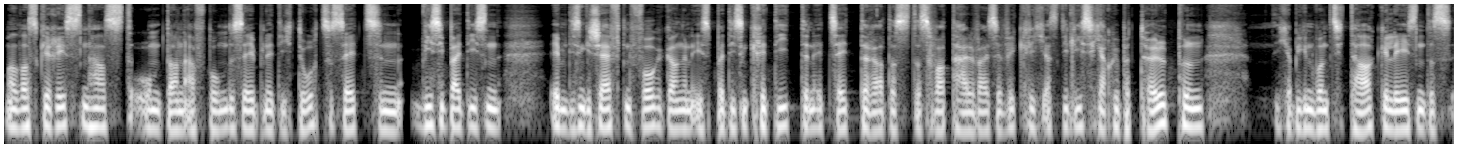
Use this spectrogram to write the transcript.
mal was gerissen hast, um dann auf Bundesebene dich durchzusetzen, wie sie bei diesen eben diesen Geschäften vorgegangen ist, bei diesen Krediten etc., das, das war teilweise wirklich, also die ließ sich auch übertölpeln ich habe irgendwo ein Zitat gelesen, dass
